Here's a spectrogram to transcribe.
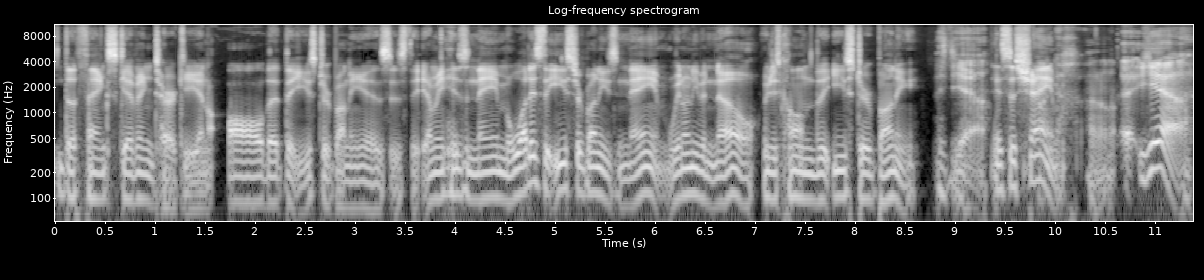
the Thanksgiving turkey, and all that the Easter Bunny is is the. I mean, his name. What is the Easter Bunny's name? We don't even know. We just call him the Easter Bunny. Yeah. It's a shame. I don't know. Uh, yeah.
